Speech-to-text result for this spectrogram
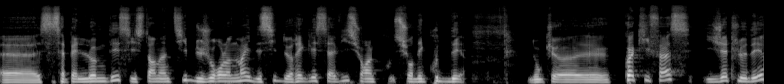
ça s'appelle L'homme D, c'est l'histoire d'un type. Du jour au lendemain, il décide de régler sa vie sur, un sur des coups de dé. Donc, quoi qu'il fasse, il jette le dé.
